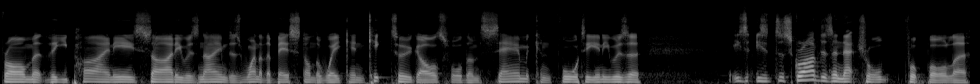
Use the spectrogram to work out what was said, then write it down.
from the Pioneers side. He was named as one of the best on the weekend, kicked two goals for them, Sam Conforti, and he was a. He's, he's described as a natural footballer,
